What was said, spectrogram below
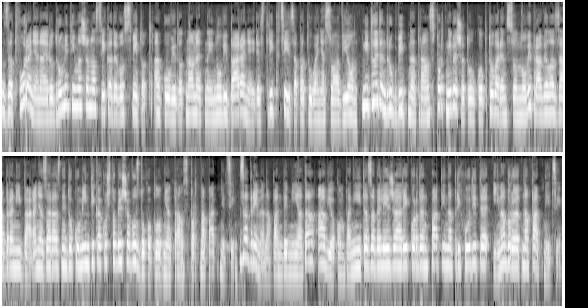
Затворање на аеродромите имаше на секаде во светот, а ковидот наметна и нови барања и рестрикции за патување со авион. Ниту еден друг вид на транспорт не беше толку оптоварен со нови правила, забрани и барања за разни документи како што беше воздухопловниот транспорт на патници. За време на пандемијата, авиокомпаниите забележаа рекорден пат и на приходите и на бројот на патници.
